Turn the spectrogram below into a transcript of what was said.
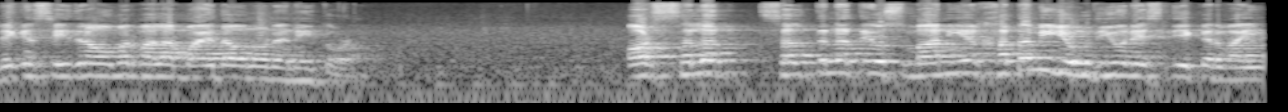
لیکن سیدنا عمر والا معاہدہ انہوں نے نہیں توڑا۔ اور سلطنت عثمانیہ ختم ہی یہودیوں نے اس لیے کروائی۔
